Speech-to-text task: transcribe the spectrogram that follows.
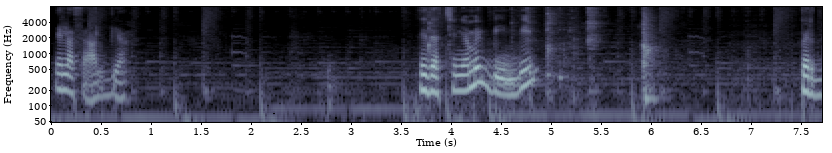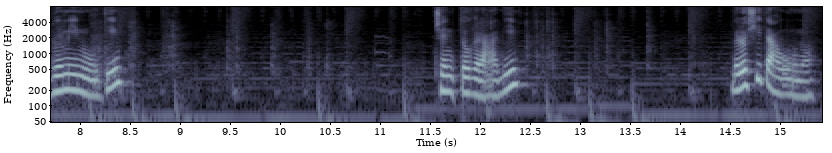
e la salvia ed accendiamo il bimbi per due minuti 100 gradi. Velocità 1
